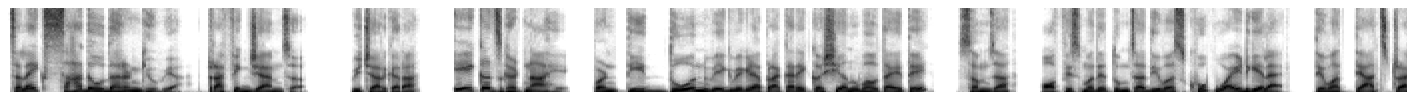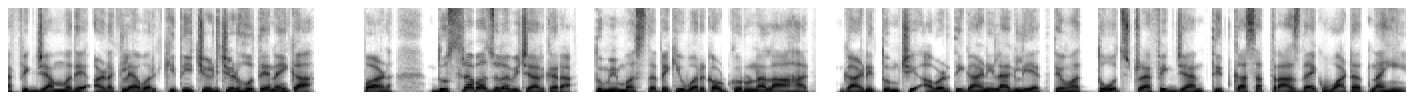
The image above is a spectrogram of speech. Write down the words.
चला एक साधं उदाहरण घेऊया ट्रॅफिक जॅमचं. विचार करा एकच घटना आहे पण ती दोन वेगवेगळ्या प्रकारे कशी अनुभवता येते? समजा ऑफिसमध्ये तुमचा दिवस खूप वाईट गेलाय तेव्हा त्याच ट्रॅफिक जॅममध्ये अडकल्यावर किती चिडचिड होते नाही का? पण दुसऱ्या बाजूला विचार करा तुम्ही मस्तपैकी वर्कआउट करून आला आहात गाडीत तुमची आवडती गाणी लागली आहेत तेव्हा तोच ट्रॅफिक जॅम तितकासा त्रासदायक वाटत नाही.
